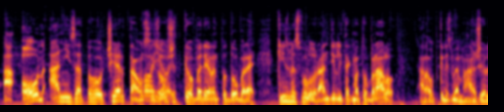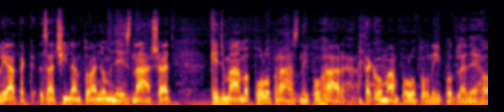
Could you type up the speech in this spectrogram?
a on ani za toho čerta, on si Oj, zo oj. všetkého berie len to dobré. Kým sme spolu randili, tak ma to bralo. Ale odkedy sme manželia, tak začínam to na ňom neznášať. Keď mám poloprázdny pohár, tak ho mám poloplný podľa neho.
